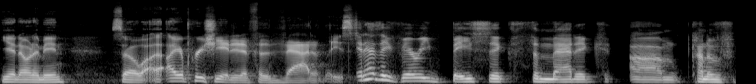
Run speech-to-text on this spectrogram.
You know what I mean? So I, I, appreciated it for that at least. It has a very basic thematic um, kind of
